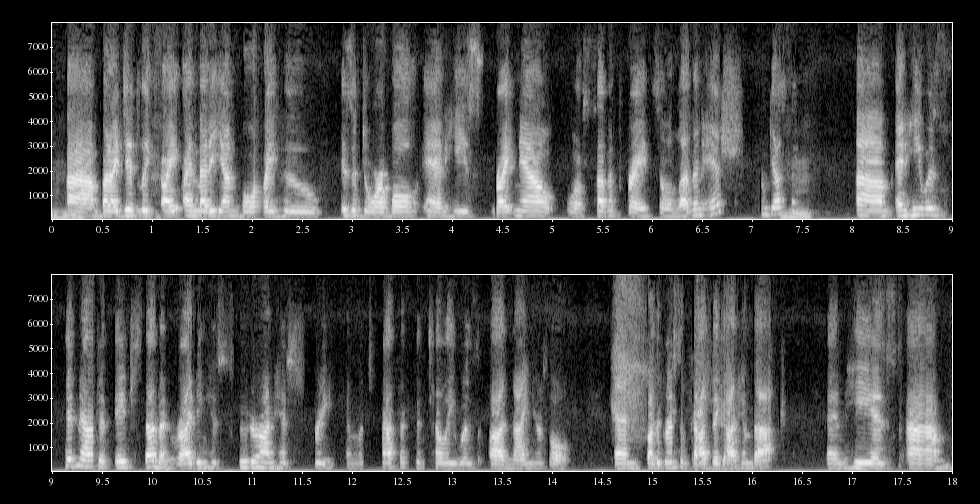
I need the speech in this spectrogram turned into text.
Mm-hmm. Um, but I did. Le- I, I met a young boy who is adorable, and he's right now, well, seventh grade, so eleven ish, I'm guessing. Mm-hmm. Um, and he was kidnapped at age seven, riding his scooter on his street, and was trafficked until he was uh, nine years old. And by the grace of God, they got him back, and he is. Um,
